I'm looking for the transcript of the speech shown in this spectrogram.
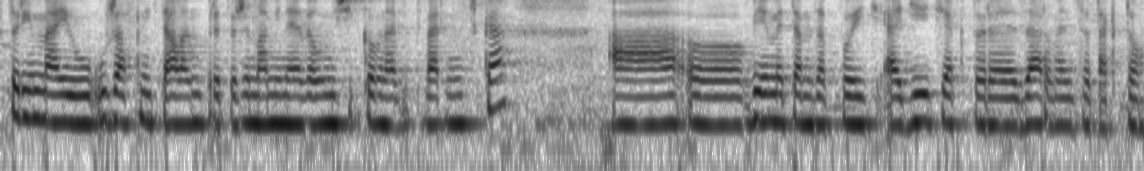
ktorí majú úžasný talent, pretože mamina je veľmi šikovná vytvarnička a uh, vieme tam zapojiť aj dieťa, ktoré zároveň sa takto,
